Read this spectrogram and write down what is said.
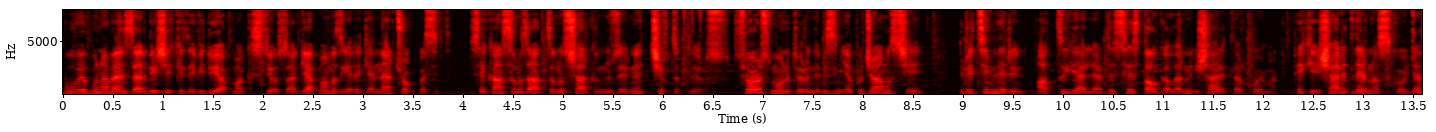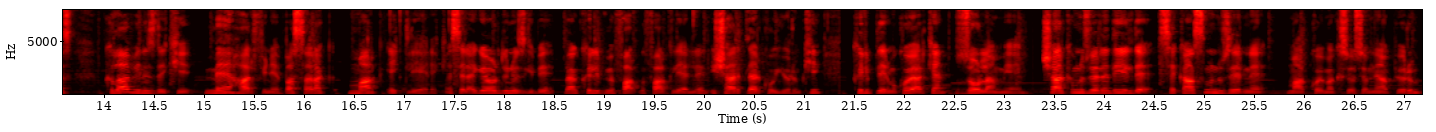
Bu ve buna benzer bir şekilde video yapmak istiyorsak yapmamız gerekenler çok basit. Sekansımıza attığımız şarkının üzerine çift tıklıyoruz. Source monitöründe bizim yapacağımız şey ritimlerin attığı yerlerde ses dalgalarını işaretler koymak. Peki işaretleri nasıl koyacağız? Klavyenizdeki M harfine basarak mark ekleyerek. Mesela gördüğünüz gibi ben klibimi farklı farklı yerlere işaretler koyuyorum ki kliplerimi koyarken zorlanmayayım. Şarkımın üzerine değil de sekansımın üzerine mark koymak istiyorsam ne yapıyorum?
